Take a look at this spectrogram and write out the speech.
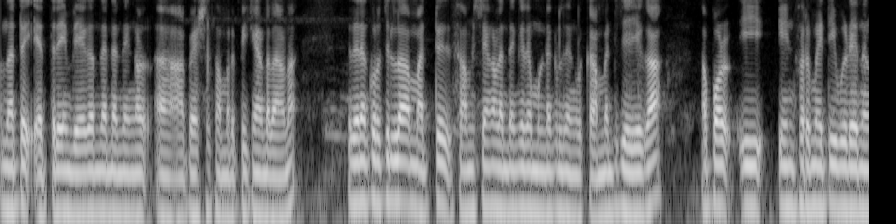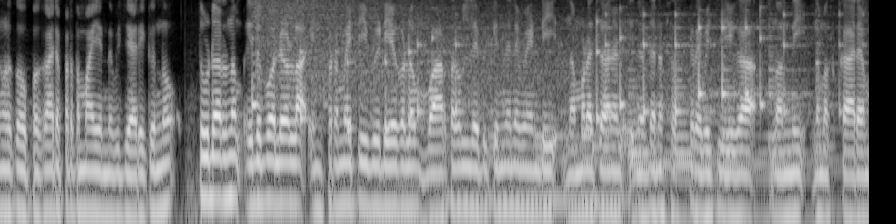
എന്നിട്ട് എത്രയും വേഗം തന്നെ നിങ്ങൾ അപേക്ഷ സമർപ്പിക്കേണ്ടതാണ്. ഇതിനെക്കുറിച്ചുള്ള മറ്റ് സംശയങ്ങൾ എന്തെങ്കിലും ഉണ്ടെങ്കിൽ നിങ്ങൾ കമന്റ് ചെയ്യുക. അപ്പോൾ ഈ ഇൻഫർമേറ്റീവ് വീഡിയോ നിങ്ങൾക്ക് ഉപകാരപ്രദമായി എന്ന് വിചാരിക്കുന്നു. തുടർന്നും ഇതുപോലെയുള്ള ഇൻഫർമേറ്റീവ് വീഡിയോകളും വാർത്തകളും ലഭിക്കുന്നതിന് വേണ്ടി നമ്മുടെ ചാനൽ ഇന്ന് തന്നെ സബ്സ്ക്രൈബ് ചെയ്യുക. നന്ദി നമസ്കാരം.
